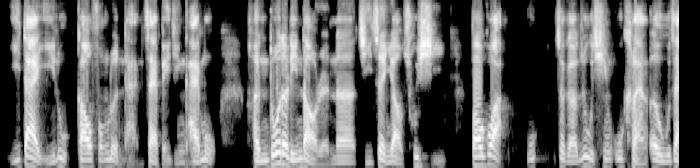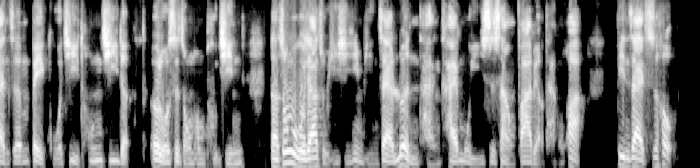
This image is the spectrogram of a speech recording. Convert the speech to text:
“一带一路”高峰论坛在北京开幕，很多的领导人呢急着要出席，包括乌。这个入侵乌克兰、俄乌战争被国际通缉的俄罗斯总统普京，那中国国家主席习近平在论坛开幕仪式上发表谈话，并在之后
